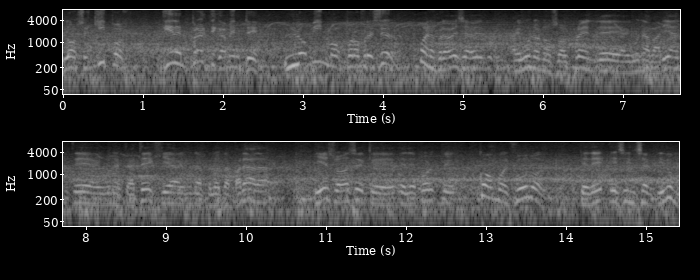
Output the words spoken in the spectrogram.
Los equipos tienen prácticamente lo mismo por ofrecer. Bueno, pero a veces a ver, alguno nos sorprende, alguna variante, alguna estrategia, alguna pelota parada. Y eso hace que el deporte, como el fútbol, te dé esa incertidumbre.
